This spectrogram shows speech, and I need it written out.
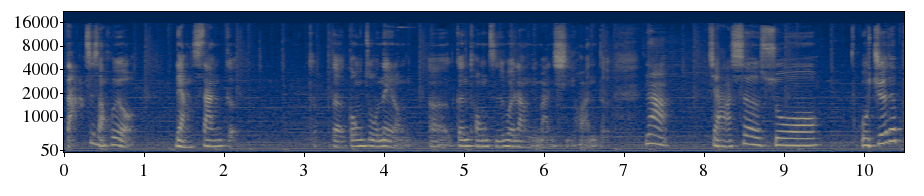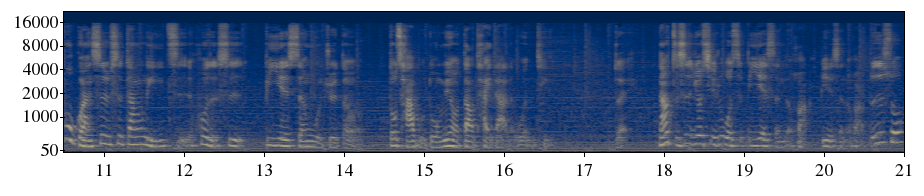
大，至少会有两三个的工作内容，呃，跟通知会让你蛮喜欢的。那假设说，我觉得不管是不是刚离职或者是毕业生，我觉得都差不多，没有到太大的问题。对，然后只是尤其如果是毕业生的话，毕业生的话，不是说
